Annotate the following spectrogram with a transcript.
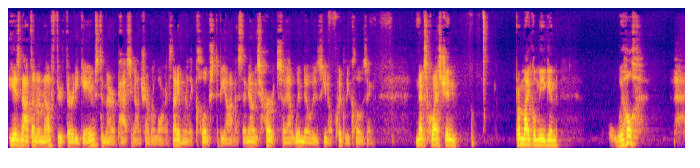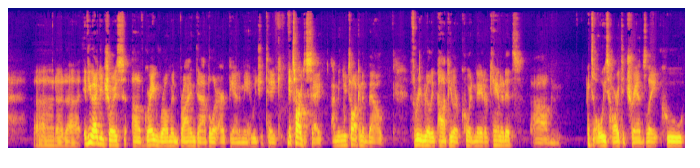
he has not done enough through 30 games to merit passing on Trevor Lawrence. Not even really close, to be honest. And now he's hurt, so that window is you know quickly closing. Next question from Michael Megan: Will uh, da, da. if you had your choice of Greg Roman, Brian Daboll, or Eric Bieniemy, who would you take? It's hard to say. I mean, you're talking about three really popular coordinator candidates. Um, it's always hard to translate who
